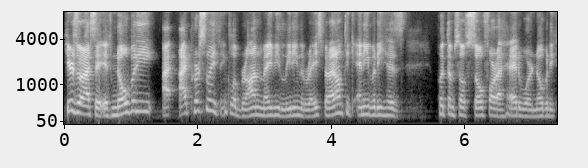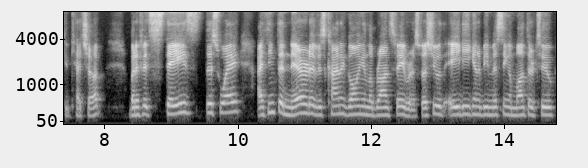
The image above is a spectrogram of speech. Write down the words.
here's what I say: if nobody, I, I personally think LeBron may be leading the race, but I don't think anybody has put themselves so far ahead where nobody could catch up. But if it stays this way, I think the narrative is kind of going in LeBron's favor, especially with AD going to be missing a month or two.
